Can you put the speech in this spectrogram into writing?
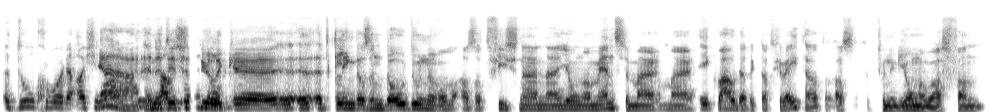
het doel geworden als je ja en het is natuurlijk uh, het klinkt als een dooddoener om, als advies naar, naar jonge mensen maar, maar ik wou dat ik dat geweten had als, toen ik jonger was van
